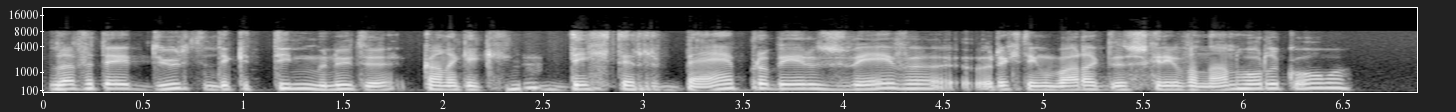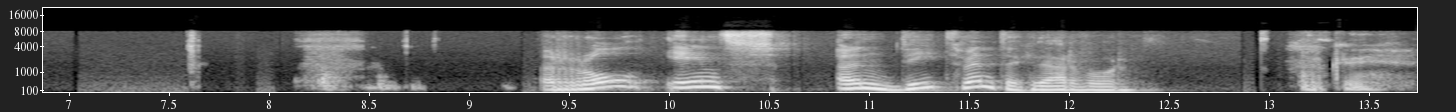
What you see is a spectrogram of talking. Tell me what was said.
Levitate duurt een dikke 10 minuten. Kan ik dichterbij proberen zweven richting waar ik de schreeuw vandaan hoorde komen? rol eens een D20 daarvoor. Oké.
